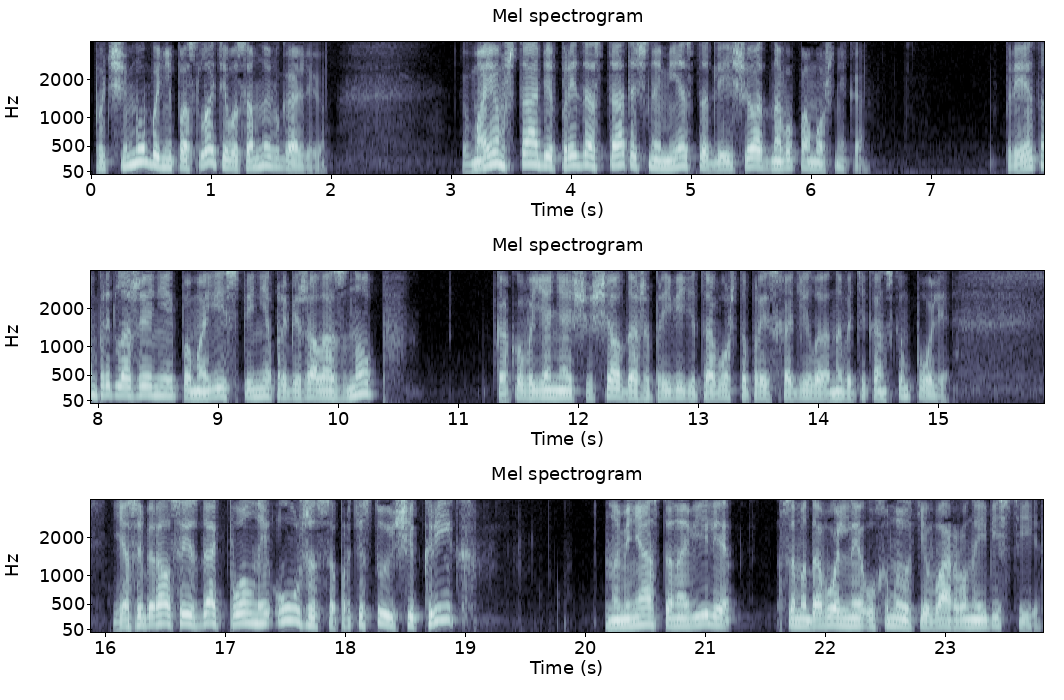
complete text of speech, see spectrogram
Почему бы не послать его со мной в Галлию? В моем штабе предостаточно места для еще одного помощника. При этом предложении по моей спине пробежал озноб, какого я не ощущал даже при виде того, что происходило на Ватиканском поле. Я собирался издать полный ужаса протестующий крик, но меня остановили самодовольные ухмылки Варрона и Бестия.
